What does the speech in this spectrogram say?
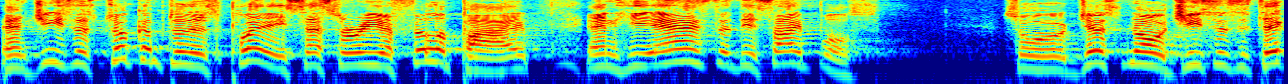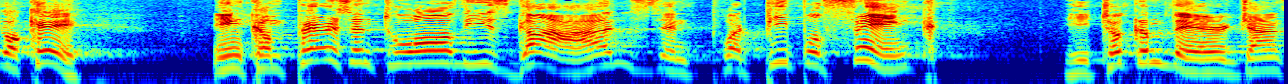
And Jesus took them to this place, Caesarea Philippi, and he asked the disciples. So just know Jesus is taking, okay, in comparison to all these gods and what people think, he took them there, John,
